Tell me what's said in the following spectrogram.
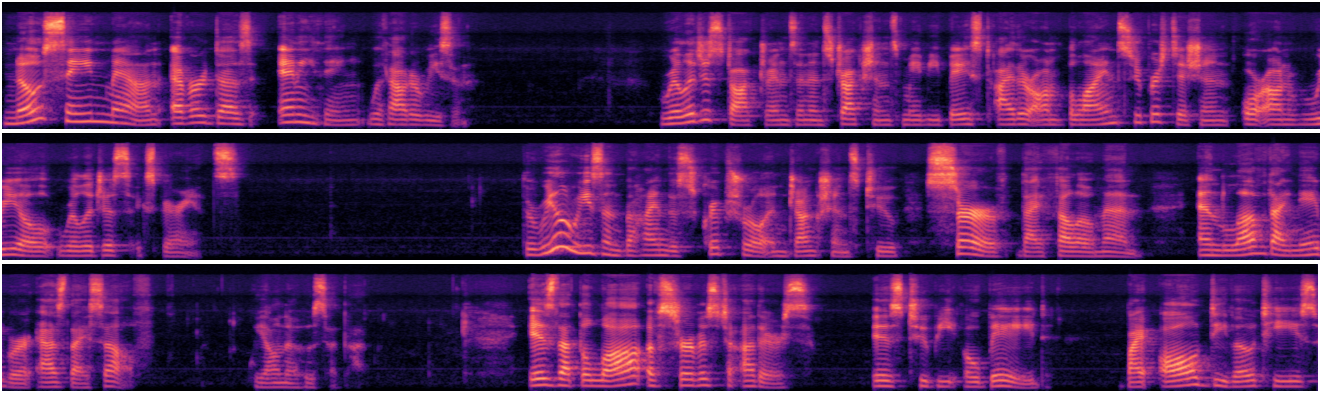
No sane man ever does anything without a reason. Religious doctrines and instructions may be based either on blind superstition or on real religious experience. The real reason behind the scriptural injunctions to serve thy fellow men and love thy neighbor as thyself, we all know who said that, is that the law of service to others is to be obeyed by all devotees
